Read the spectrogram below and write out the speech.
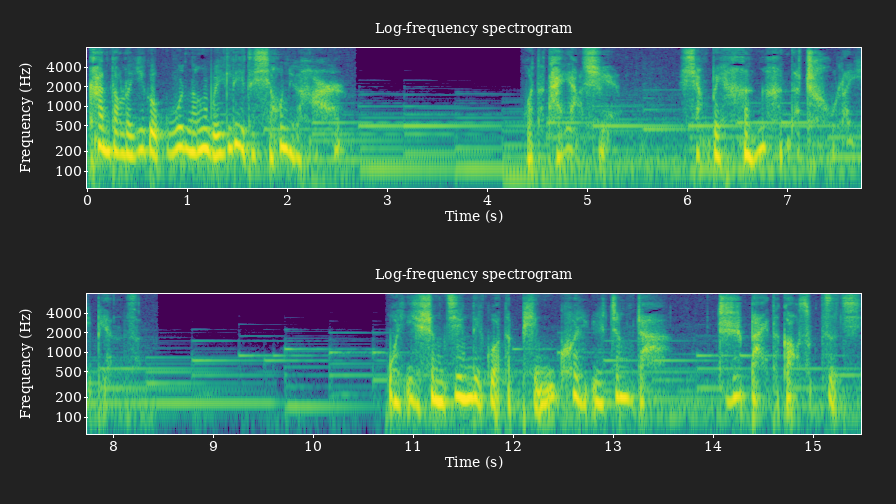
看到了一个无能为力的小女孩。我的太阳穴像被狠狠的抽了一鞭子。我一生经历过的贫困与挣扎，直白的告诉自己，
